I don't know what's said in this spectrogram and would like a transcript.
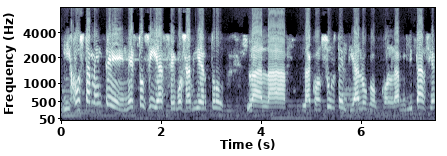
Y justamente en estos días hemos abierto la, la, la consulta, el diálogo con la militancia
